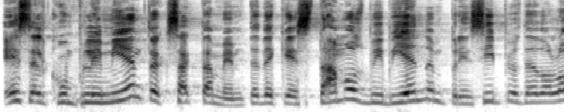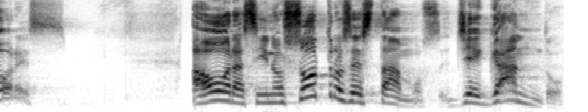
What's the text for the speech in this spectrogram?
es el cumplimiento exactamente de que estamos viviendo en principios de dolores. Ahora, si nosotros estamos llegando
